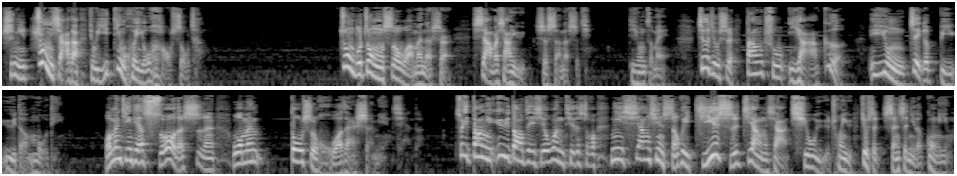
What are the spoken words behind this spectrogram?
使你种下的就一定会有好收成。种不种是我们的事儿，下不下雨是神的事情。弟兄姊妹，这就是当初雅各用这个比喻的目的。我们今天所有的世人，我们都是活在神面前的。所以，当你遇到这些问题的时候，你相信神会及时降下秋雨春雨，就是神是你的供应吗？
